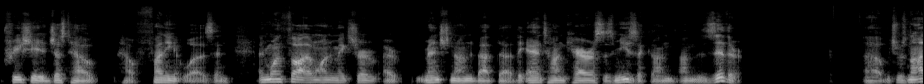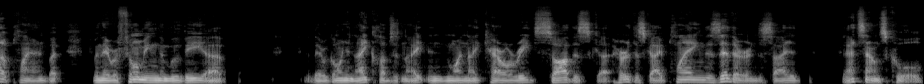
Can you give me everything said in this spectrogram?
appreciated just how how funny it was. And and one thought I want to make sure I mention on about the the Anton Karas's music on on the zither, uh, which was not a plan, but when they were filming the movie, uh, they were going to nightclubs at night, and one night Carol Reed saw this guy, heard this guy playing the zither, and decided that sounds cool,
